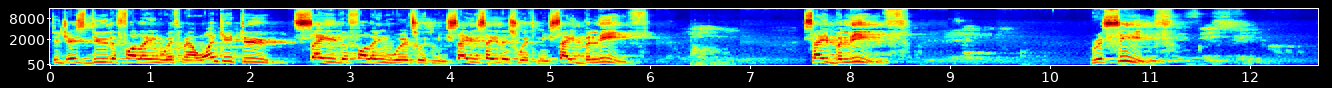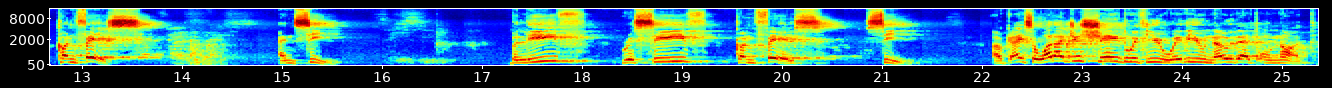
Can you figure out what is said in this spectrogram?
to just do the following with me. I want you to say the following words with me. Say say this with me. Say believe. Say believe. Receive. Confess. And see. Believe, receive, confess, see. Okay, so what I just shared with you, whether you know that or not,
